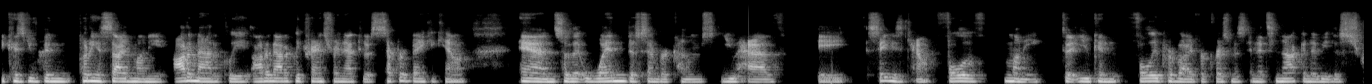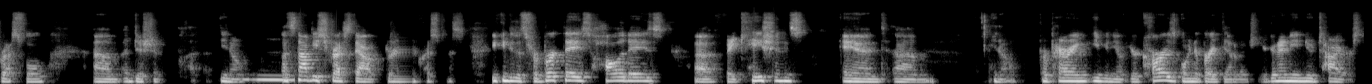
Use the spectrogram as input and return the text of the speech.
because you've been putting aside money automatically, automatically transferring that to a separate bank account. And so that when December comes, you have a savings account full of money that you can fully provide for Christmas. And it's not going to be this stressful um, addition. You know, mm. let's not be stressed out during Christmas. You can do this for birthdays, holidays, uh, vacations, and um, you know preparing even you know your car is going to break down eventually you're going to need new tires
